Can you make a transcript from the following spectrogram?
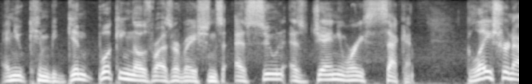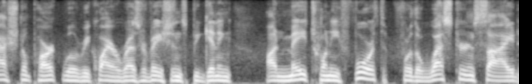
and you can begin booking those reservations as soon as January 2nd. Glacier National Park will require reservations beginning on May 24th for the western side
